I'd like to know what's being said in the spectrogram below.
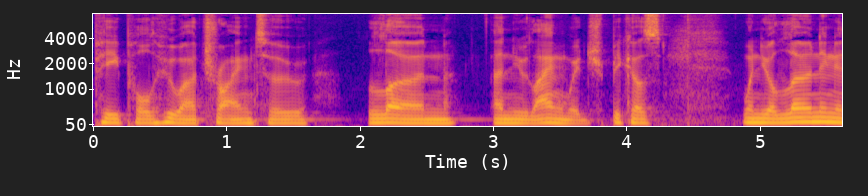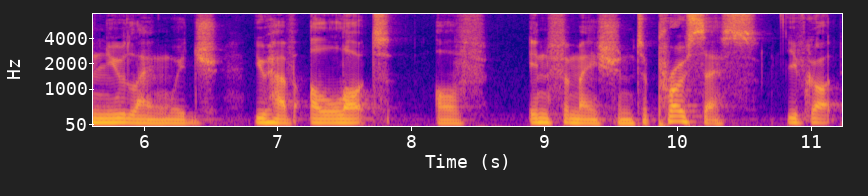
people who are trying to learn a new language because when you're learning a new language, you have a lot of information to process. You've got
